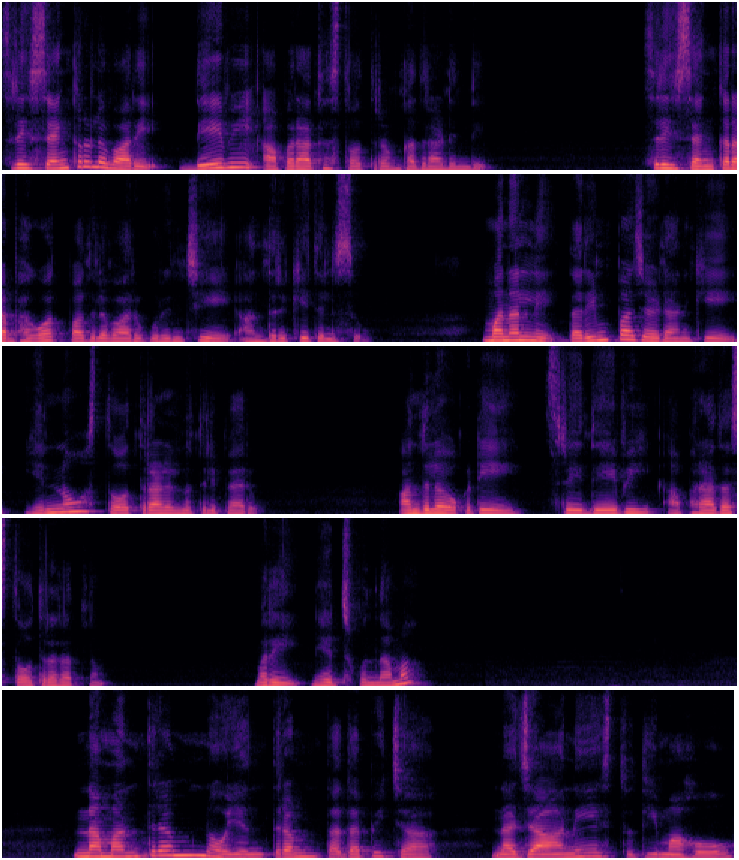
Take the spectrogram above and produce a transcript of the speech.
శ్రీ శంకరుల వారి దేవి అపరాధ స్తోత్రం కదలాడింది. శ్రీ శంకర భగవత్పాదుల వారి గురించి అందరికీ తెలుసు. మనల్ని తరింపజేయడానికి ఎన్నో స్తోత్రాలను తెలిపారు. అందులో ఒకటి శ్రీదేవి అపరాధ స్తోత్రరత్నం మరి నేర్చుకుందామా? న మంత్రం నో యంత్రం తదపి చ న జానే స్తుతిమహో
